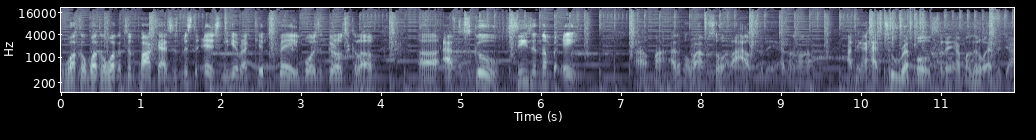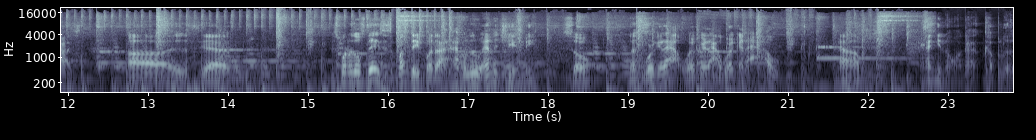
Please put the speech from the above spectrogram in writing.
Welcome, welcome, welcome to the podcast. It's Mr. Ish. We're here at Kips Bay Boys and Girls Club. Uh, after school, season number eight. Um, I don't know why I'm so loud today. I don't know. I'm, I think I had two Red Bulls today. I'm a little energized. Uh, it's, yeah, it's one of those days. It's Monday, but I have a little energy in me. So let's work it out. Work it out. Work it out. Um, and you know, I got a couple of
